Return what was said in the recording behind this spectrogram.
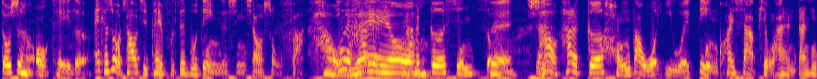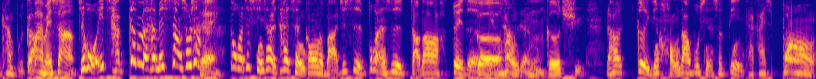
都是很 OK 的。哎，可是我超级佩服这部电影的行销手法，好累哦！他的歌先走，对，然后他的歌红到我以为电影快下片，我还很担心看不到，根本还没上。结果我一查，根本还没上，说对，哇，这行销也太成功了吧！就是不管是找到对的演唱人、歌曲，然后。歌已经红到不行的时候，电影才开始嘣，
